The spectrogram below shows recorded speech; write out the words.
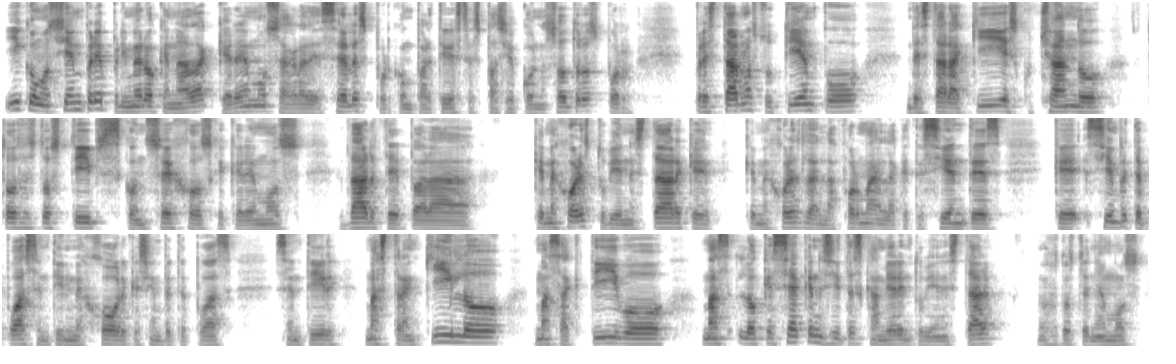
Y como siempre, primero que nada, queremos agradecerles por compartir este espacio con nosotros, por prestarnos tu tiempo de estar aquí escuchando todos estos tips, consejos que queremos darte para que mejores tu bienestar, que, que mejores la, la forma en la que te sientes, que siempre te puedas sentir mejor, que siempre te puedas sentir más tranquilo, más activo, más lo que sea que necesites cambiar en tu bienestar nosotros tenemos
